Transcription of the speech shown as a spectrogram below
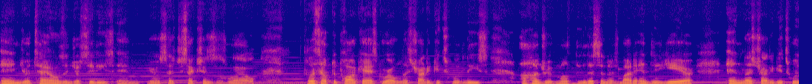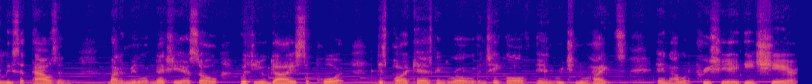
in your towns and your cities and your such sections as well. Let's help the podcast grow. Let's try to get to at least a hundred monthly listeners by the end of the year, and let's try to get to at least a thousand by the middle of next year. So, with you guys' support, this podcast can grow and take off and reach new heights. And I would appreciate each share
